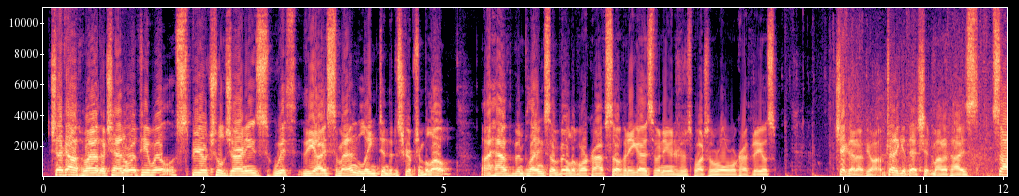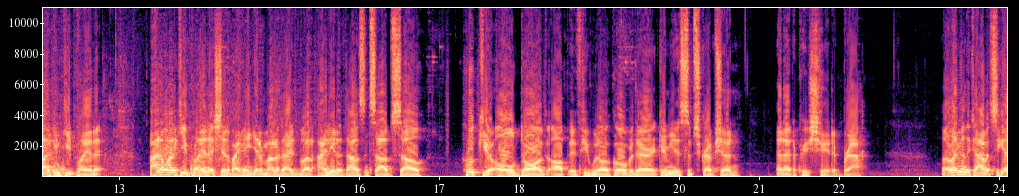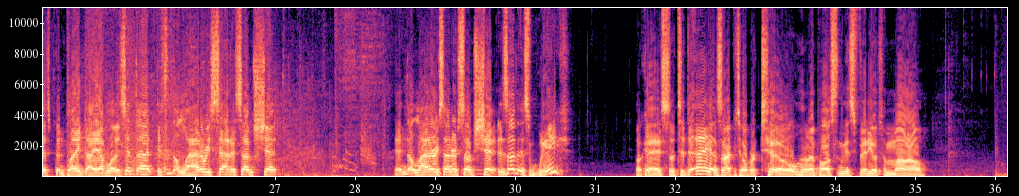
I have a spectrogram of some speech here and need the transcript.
Check out my other channel, if you will, Spiritual Journeys with the Iceman, linked in the description below. I have been playing some World of Warcraft, so if any guys have any interest in watching the World of Warcraft videos, check that out if you want. I'm trying to get that shit monetized so I can keep playing it. I don't want to keep playing that shit if I can't get it monetized, but I need a thousand subs, so hook your old dog up, if you will. Go over there, give me a subscription, and I'd appreciate it, brah. Well, let me in the comments. You guys been playing Diablo? Isn't that isn't the ladder reset or some shit? Isn't the ladder reset or some shit? Is that this week? Okay, so today is October 2, and I'm posting this video tomorrow.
